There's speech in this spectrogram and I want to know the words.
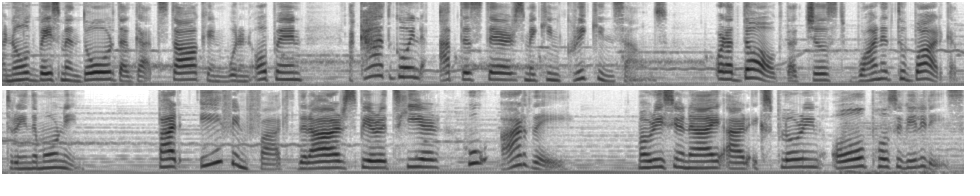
An old basement door that got stuck and wouldn't open, a cat going up the stairs making creaking sounds, or a dog that just wanted to bark at 3 in the morning. But if in fact there are spirits here, who are they? Mauricio and I are exploring all possibilities.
